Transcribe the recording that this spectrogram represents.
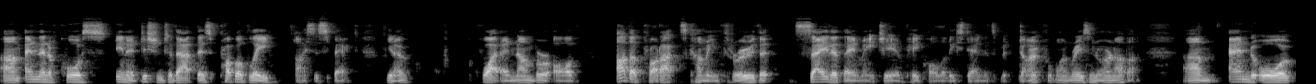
Um, and then, of course, in addition to that, there's probably, I suspect, you know, quite a number of other products coming through that say that they meet GMP quality standards but don't for one reason or another, um, and or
